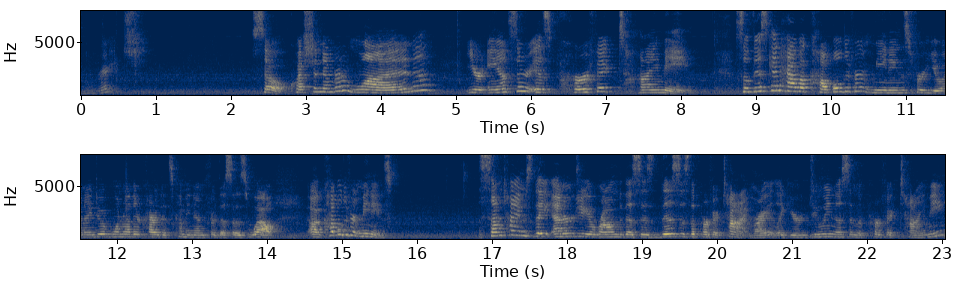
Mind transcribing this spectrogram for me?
All right. So, question number one, your answer is perfect timing. So this can have a couple different meanings for you, and I do have one other card that's coming in for this as well. A couple different meanings. Sometimes the energy around this is this is the perfect time, right? Like you're doing this in the perfect timing.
